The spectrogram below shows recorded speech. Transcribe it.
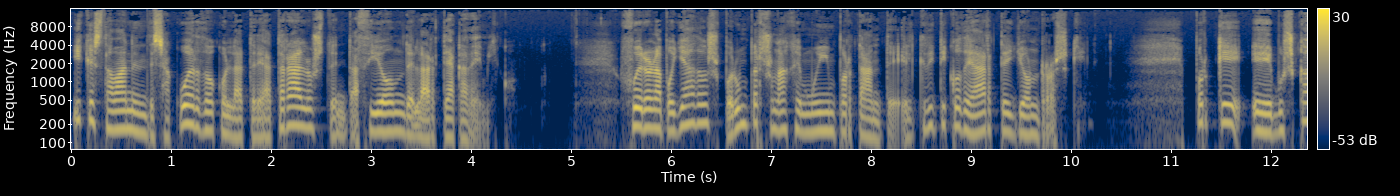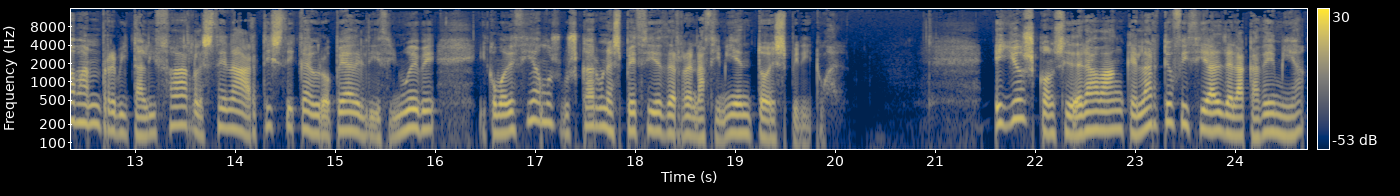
y que estaban en desacuerdo con la teatral ostentación del arte académico. Fueron apoyados por un personaje muy importante, el crítico de arte John Ruskin, porque eh, buscaban revitalizar la escena artística europea del XIX y, como decíamos, buscar una especie de renacimiento espiritual. Ellos consideraban que el arte oficial de la Academia,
